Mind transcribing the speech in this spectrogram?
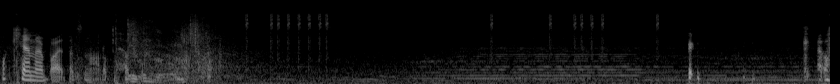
What can I buy that's not a pebble?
